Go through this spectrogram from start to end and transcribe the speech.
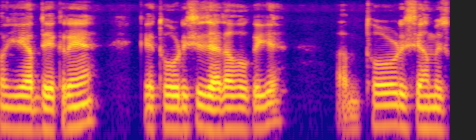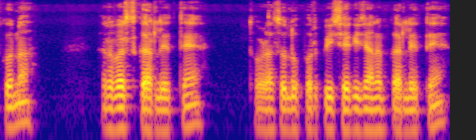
और ये आप देख रहे हैं कि थोड़ी सी ज़्यादा हो गई है, अब थोड़ी सी हम इसको ना रिवर्स कर लेते हैं, थोड़ा सा लुपर पीछे की जानब कर लेते हैं।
